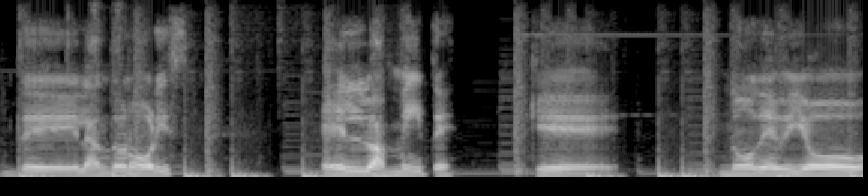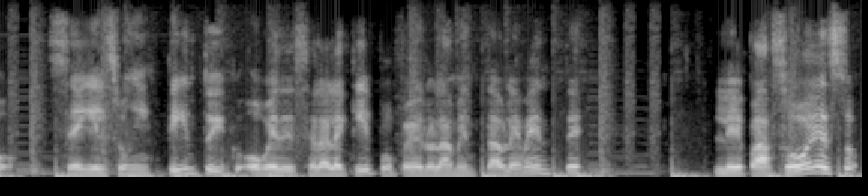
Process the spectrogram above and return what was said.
de Lando Norris. Él lo admite que no debió seguir su instinto y obedecer al equipo, pero lamentablemente le pasó eso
